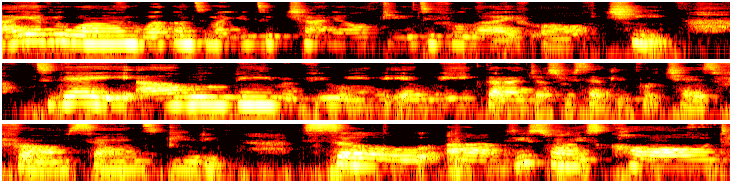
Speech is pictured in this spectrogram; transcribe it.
Hi everyone, welcome to my YouTube channel Beautiful Life of Chi. Today I will be reviewing a wig that I just recently purchased from Sam's Beauty. So um, this one is called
